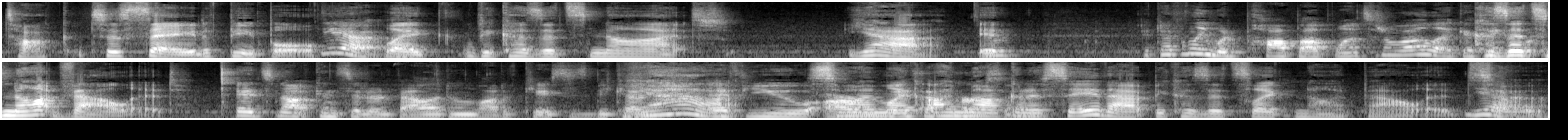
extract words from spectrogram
talk to say to people. Yeah. like because it's not. Yeah, it it definitely would pop up once in a while. Like because it's not valid. it's not considered valid in a lot of cases because Yeah. if you are so I'm like I'm not going to say that because it's like not valid. Yeah. So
